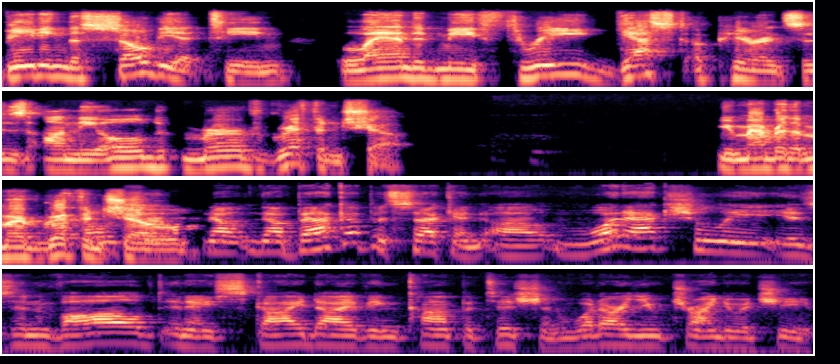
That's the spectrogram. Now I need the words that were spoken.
beating the Soviet team landed me three guest appearances on the old Merv Griffin show. You remember the Merv Griffin Oh, show? sure. Now, now back up a second. Uh, what actually is involved in a skydiving competition? What are you trying to achieve?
